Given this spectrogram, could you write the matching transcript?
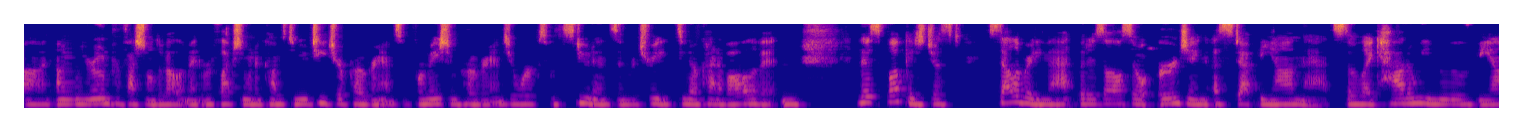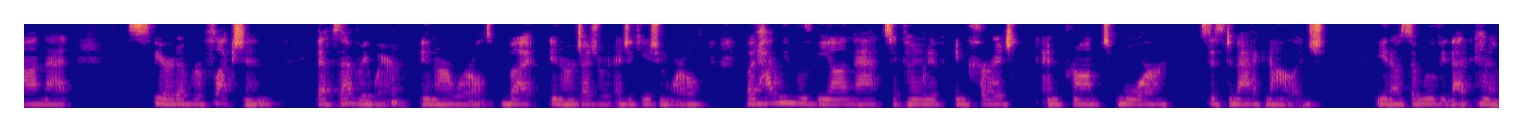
on, on, your own professional development, reflection when it comes to new teacher programs and formation programs, your works with students and retreats, you know, kind of all of it. And this book is just celebrating that, but is also urging a step beyond that. So like, how do we move beyond that spirit of reflection that's everywhere in our world, but in our Jesuit education world? But how do we move beyond that to kind of encourage and prompt more systematic knowledge you know so moving that kind of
